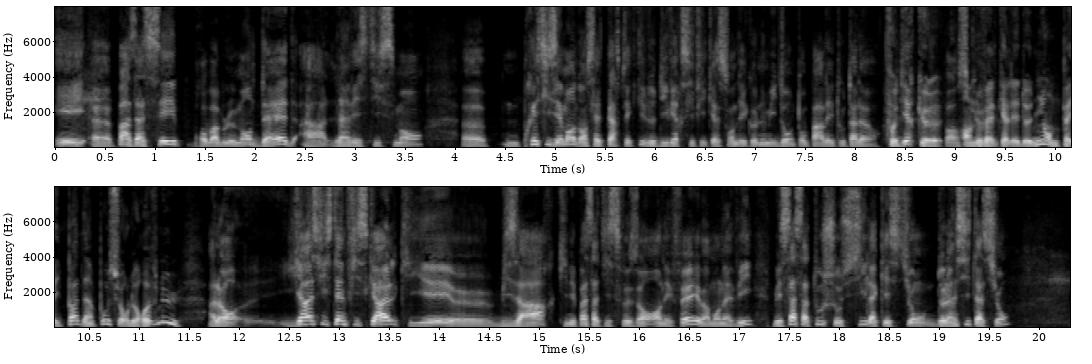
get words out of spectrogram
et euh, pas assez probablement d'aide à l'investissement. Euh, précisément dans cette perspective de diversification de l'économie dont on parlait tout à l'heure. Il faut dire que en Nouvelle-Calédonie, on ne paye pas d'impôt sur le revenu. Alors, il y a un système fiscal qui est bizarre, qui n'est pas satisfaisant, en effet, à mon avis. Mais ça, ça touche aussi la question de l'incitation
